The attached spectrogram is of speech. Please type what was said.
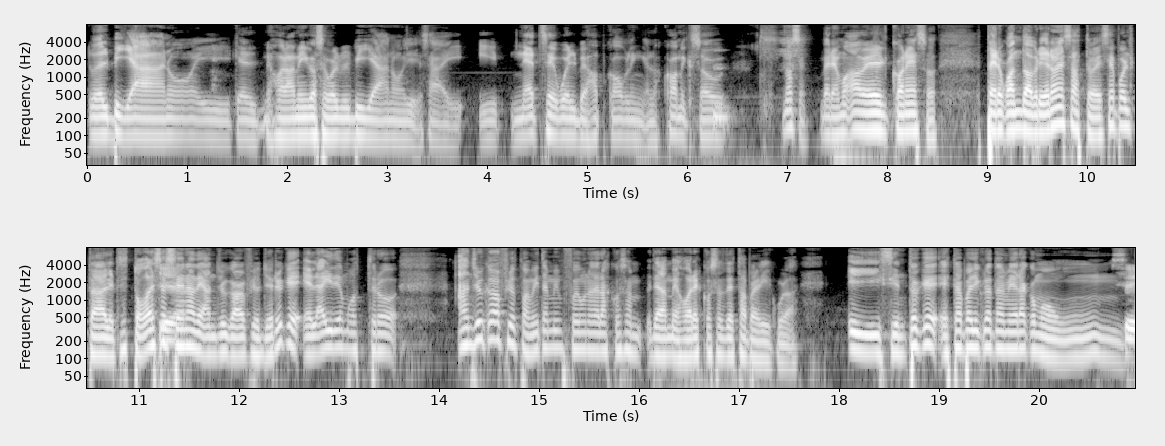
lo del villano y que el mejor amigo se vuelve el villano y, o sea, y, y Ned se vuelve Hobgoblin en los cómics. So, Mm. no sé, veremos a ver con eso. Pero cuando abrieron exacto ese portal, entonces toda esa Yeah. escena de Andrew Garfield, yo creo que él ahí demostró. Andrew Garfield para mí también fue una de las cosas, de las mejores cosas de esta película. Y siento que esta película también era como un. sí,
